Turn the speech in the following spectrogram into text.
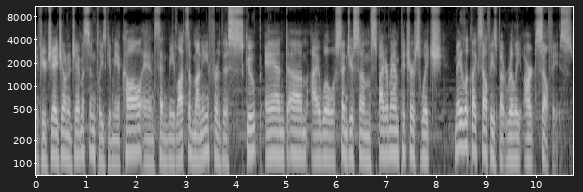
If you're J. Jonah Jameson, please give me a call and send me lots of money for this scoop, and um, I will send you some Spider Man pictures, which may look like selfies but really aren't selfies.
